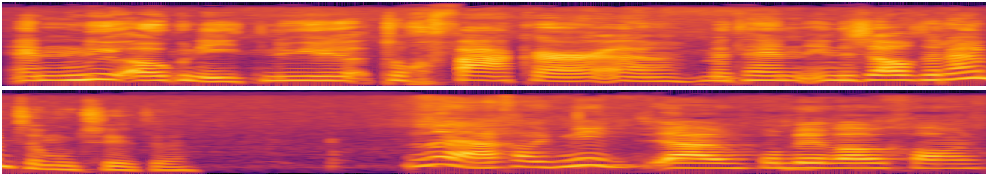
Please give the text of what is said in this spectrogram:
En nu ook niet? Nu je toch vaker uh, met hen in dezelfde ruimte moet zitten? Nee, eigenlijk niet. Ja, we proberen ook gewoon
